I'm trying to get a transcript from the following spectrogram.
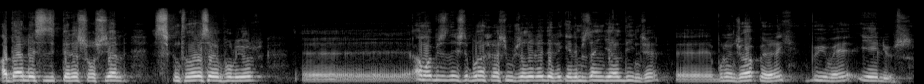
adaletsizliklere, sosyal sıkıntılara sebep oluyor. E, ama biz de işte buna karşı mücadele ederek elimizden geldiğince e, buna cevap vererek büyümeye yeğliyoruz.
